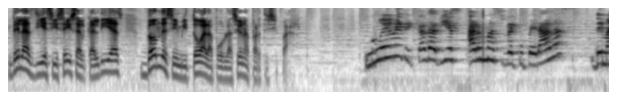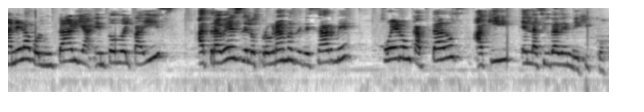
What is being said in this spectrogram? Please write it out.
de las 16 alcaldías donde se invitó a la población a participar. Nueve de cada diez armas recuperadas de manera voluntaria en todo el país a través de los programas de desarme fueron captados aquí en la Ciudad de México.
